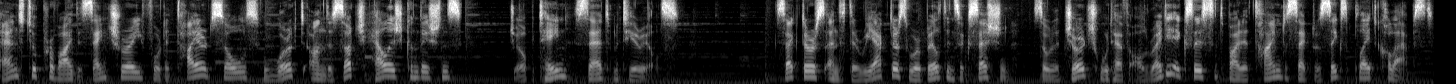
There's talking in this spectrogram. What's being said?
and to provide a sanctuary for the tired souls who worked under such hellish conditions to obtain said materials. Sectors and the reactors were built in succession, so the church would have already existed by the time the Sector 6 plate collapsed.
